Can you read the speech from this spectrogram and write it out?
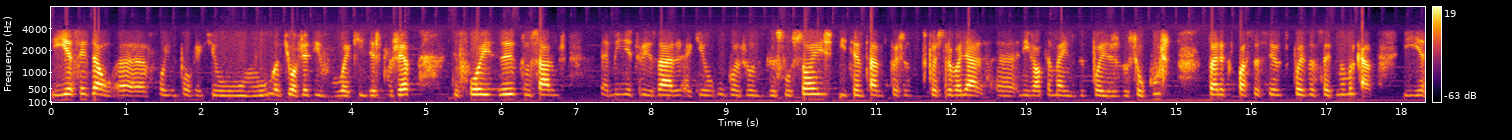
E esse então uh, foi um pouco aqui o, aqui o objetivo aqui deste projeto, que foi de começarmos a miniaturizar aqui um conjunto de soluções e tentar depois, depois trabalhar uh, a nível também depois do seu custo para que possa ser depois aceito no mercado. E,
